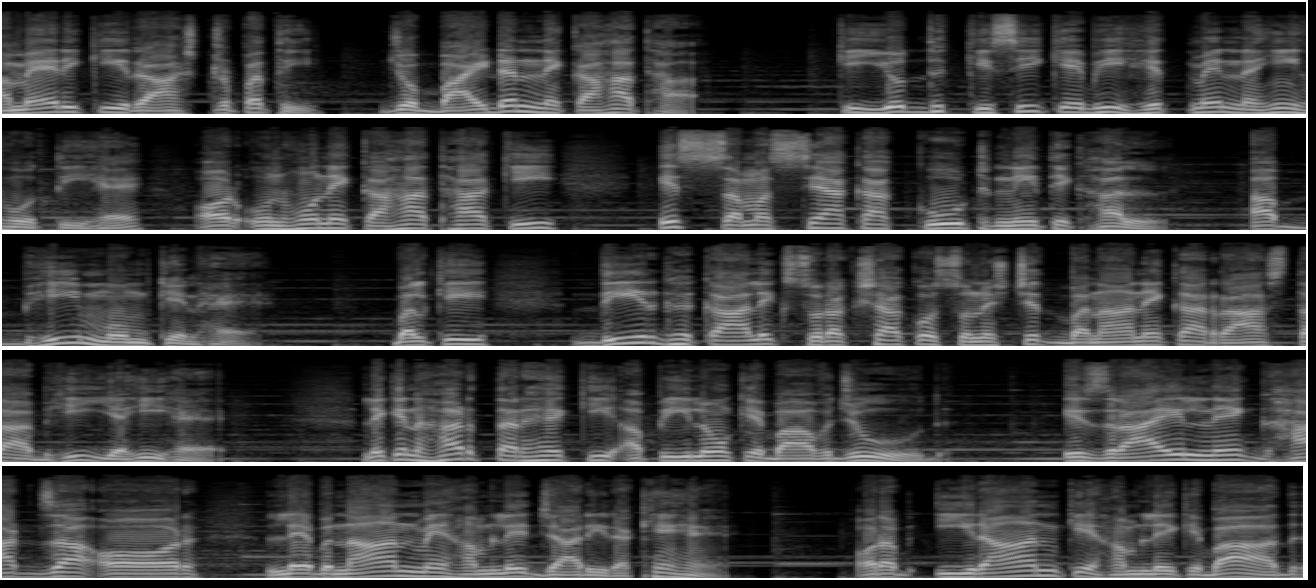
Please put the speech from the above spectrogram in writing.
अमेरिकी राष्ट्रपति, जो बाइडन ने कहा था कि युद्ध किसी के भी हित में नहीं होती है और उन्होंने कहा था कि इस समस्या का कूटनीतिक हल अब भी मुमकिन है, बल्कि दीर्घकालिक सुरक्षा को सुनिश्चित बनाने का रास्ता भी यही है। लेकिन हर तरह की अपीलों के बावजूद इसराइल ने घाटजा और लेबनान में हमले जारी रखे हैं और अब ईरान के हमले के बाद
